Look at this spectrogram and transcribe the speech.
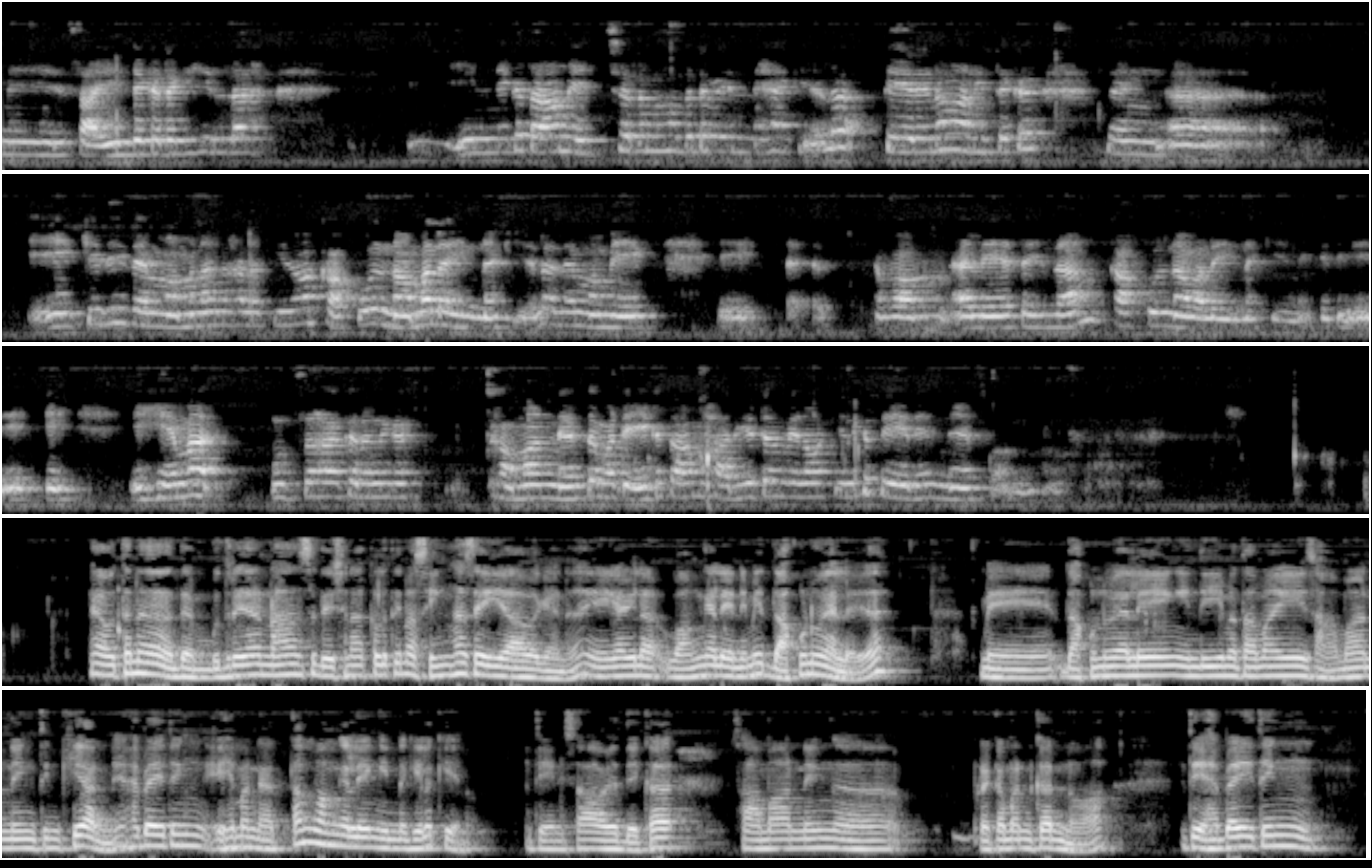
මේ සයිඩ් එකට ගිහිල්ලා ඉන්න එක තාම එච්චරම හොඳට වෙන්නේ නැහැ කියලා තේරෙනවා අනිත් එක දැන් ඒකෙදි දැන් මම නම් අහලා තියෙනවා කකුල් නමලා ඉන්න කියලා. දැන් මම ඒ වම් ඇලේට ඉඳන් කකුල් නමලා ඉන්න කියන එක. ඉතින් එහෙම උත්සාහ කරන එක කමක් නැද්ද? මට ඒක තාම හරියටම වෙනවා කියන එක තේරෙන්නේ නැහැ ස්වාමීනි. නෑ උතන දැන් බුදුරජාණන් වහන්සේ දේශනා කළ තියෙනවා සිංහසෙයියාව ගැන. ඒක ඇවිල්ලා වම් ඇලේ නෙමෙයි දකුණු ඇලය. මේ දකුණු ඇලයෙන් ඉඳීම තමයි සාමාන්‍යයෙන් ඉතින් කියන්නේ. හැබැයි ඉතින් එහෙම නැත්තම් වම් ඇලයෙන් ඉන්න කියලා කියනවා. ඒ නිසා ඔය දෙක සාමාන්‍යයෙන් රෙකමන්ඩ් කරනවා. ඉතින් හැබැයි ඉතින්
